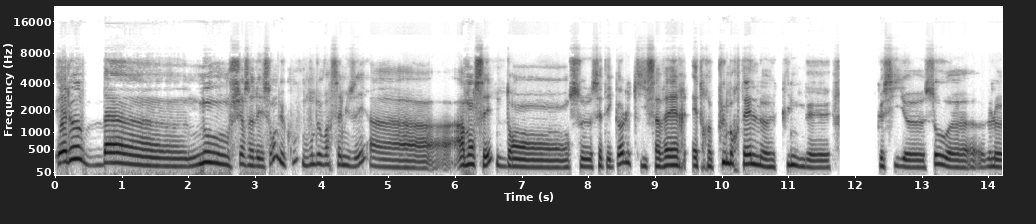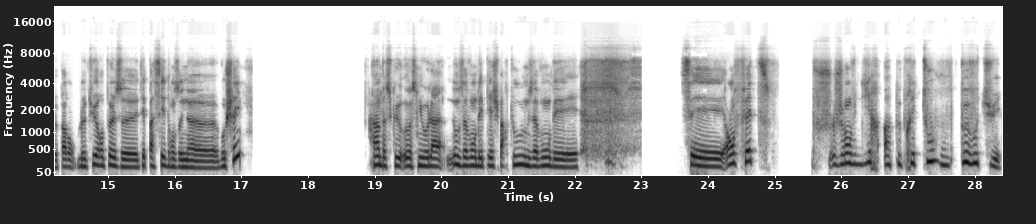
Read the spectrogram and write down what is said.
Et alors, ben, nos chers adolescents, du coup, vont devoir s'amuser à avancer dans ce, cette école qui s'avère être plus mortelle qu'une des, que si euh, euh, le pardon, le tueur euh, était passé dans une euh, boucherie. Hein, parce que à ce niveau-là, nous avons des pièges partout, nous avons des. C'est en fait, j'ai envie de dire à peu près tout peut vous tuer,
